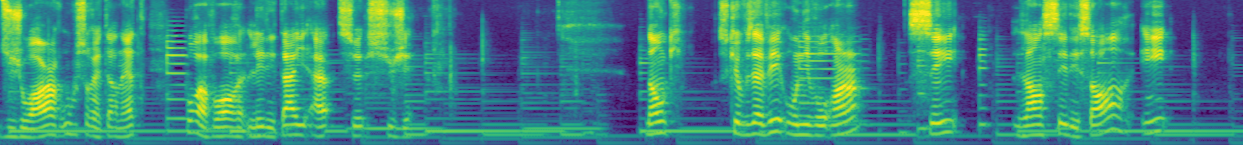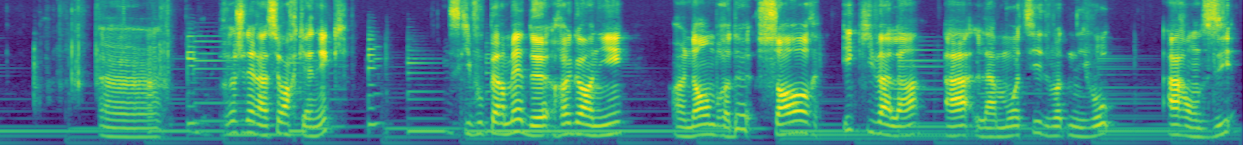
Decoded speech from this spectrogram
du joueur ou sur Internet pour avoir les détails à ce sujet. Donc, ce que vous avez au niveau 1, c'est lancer des sorts et euh, régénération arcanique, ce qui vous permet de regagner un nombre de sorts équivalent à la moitié de votre niveau arrondi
